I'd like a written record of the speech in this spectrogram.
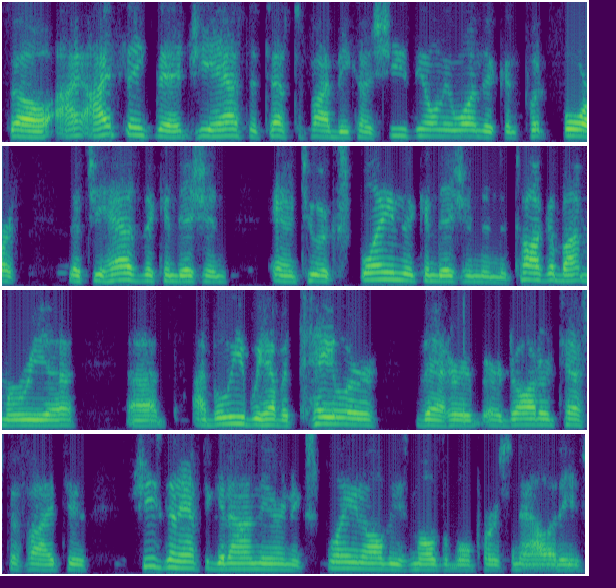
So I, I think that she has to testify because she's the only one that can put forth that she has the condition and to explain the condition and to talk about Maria. Uh, I believe we have a tailor that her, her daughter testified to. She's going to have to get on there and explain all these multiple personalities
